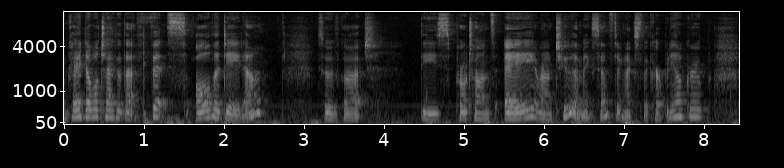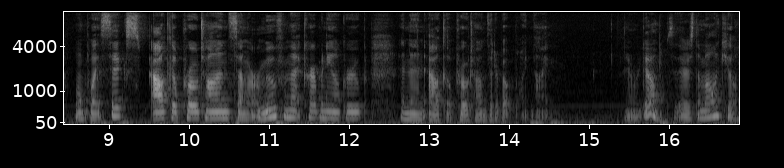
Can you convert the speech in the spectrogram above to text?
Okay, double check that that fits all the data. So we've got these protons A around 2, that makes sense, they're next to the carbonyl group. 1.6 alkyl protons, somewhat removed from that carbonyl group, and then alkyl protons at about 0.9. There we go, so there's the molecule.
